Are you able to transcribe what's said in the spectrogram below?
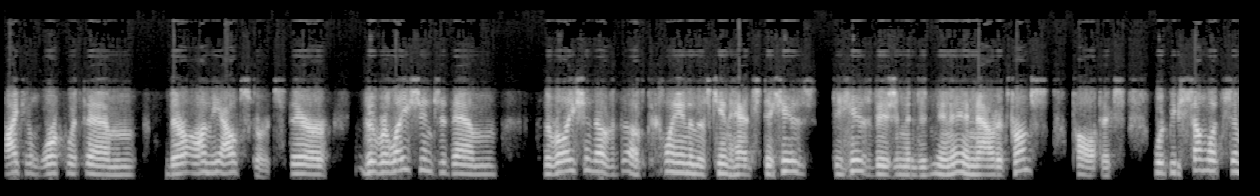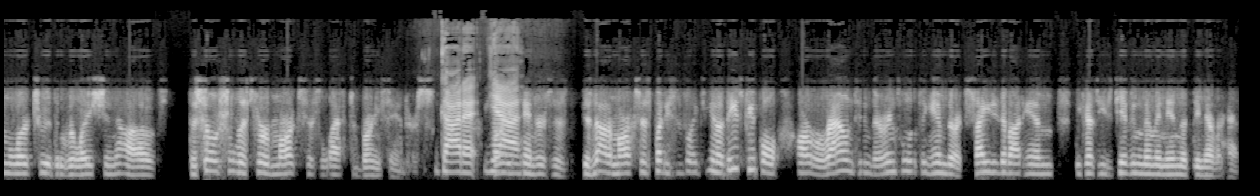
I can work with them. They're on the outskirts. They're the relation to them, the relation of of the Klan and the skinheads to his to his vision and, and, and now to Trump's politics would be somewhat similar to the relation of the socialist or Marxist left to Bernie Sanders. Got it. Yeah. Bernie Sanders is, is not a Marxist, but he's like, you know, these people are around him. They're influencing him. They're excited about him because he's giving them an in that they never had.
